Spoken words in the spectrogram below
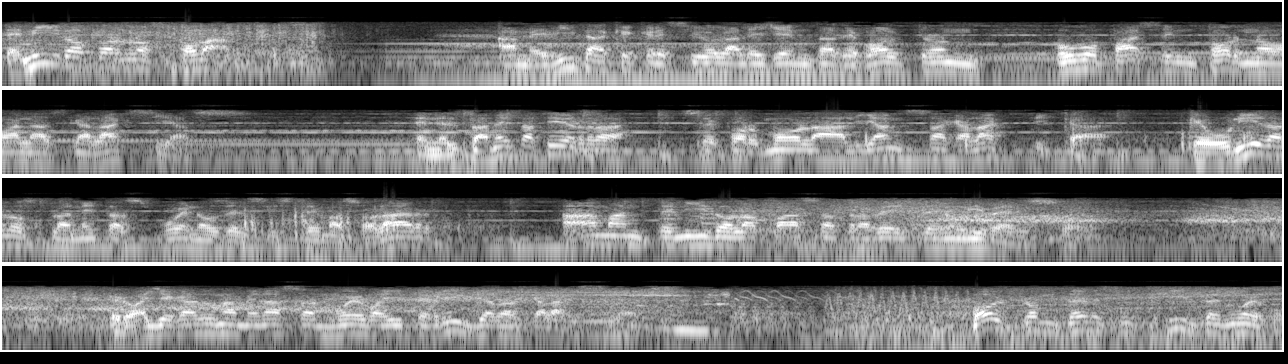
temido por los cobardes. A medida que creció la leyenda de Voltron, hubo paz en torno a las galaxias. En el planeta Tierra se formó la Alianza Galáctica, que unida a los planetas buenos del sistema solar, ha mantenido la paz a través del universo. Pero ha llegado una amenaza nueva y terrible a las galaxias. Voltron debe surgir de nuevo.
